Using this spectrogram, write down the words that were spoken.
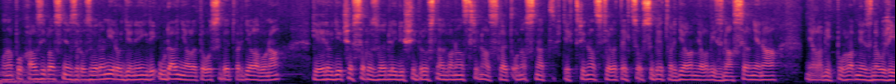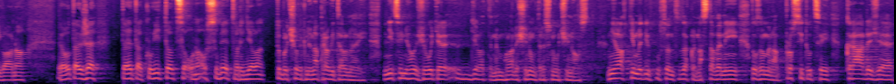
Ona pochází vlastně z rozvedené rodiny, kdy údajně, ale to o sobě tvrdila ona, její rodiče se rozvedli, když jí bylo snad 12-13 let. Ona snad v těch 13 letech, co o sobě tvrdila, měla být znásilněná, měla být pohlavně zneužívána. Jo, takže to je takový to, co ona o sobě tvrdila. To byl člověk nenapravitelný. Nic jiného v životě dělat nemohla, než jenom trestnou činnost. Měla v tímhle způsobem to takhle nastavený, to znamená prostituci, krádeže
